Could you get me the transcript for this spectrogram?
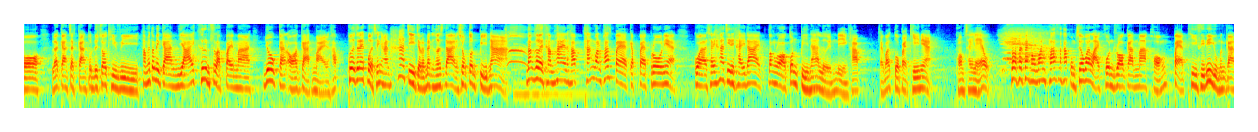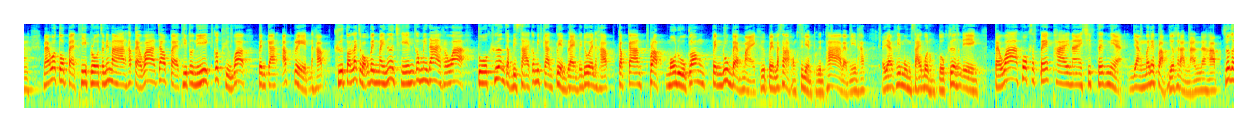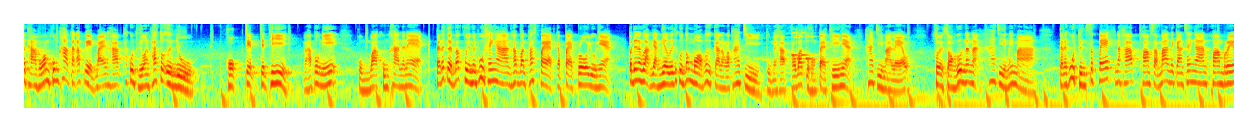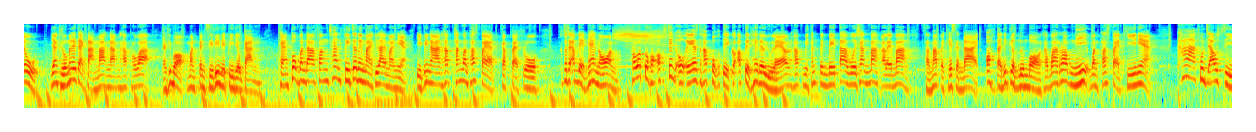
และการจัดการตัวดิจิทัลทีวีทำให้ต้องมีการย้ายคลื่นสลับไปมาโยกการออกอากาศใหม่นะครับเพื่อจะได้เปิดใช้งาน 5G 700 MHz ได้ในช่วงต้นปีหน้า นั่นก็เลยทำให้นะครับทั้ง OnePlus 8กับ 8 Pro เนี่ยกว่าใช้ 5G ในไทยได้ต้องรอต้นปีหน้าเลยนั่นเองครับแต่ว่าตัว 8T เนี่ย พร้อมใช้แล้วสำหรับแฟนๆของ OnePlus นะครับผมเชื่อว่าหลายคนรอการมาของ 8T Series อยู่เหมือนกัน แม้ว่าตัว 8T Pro จะไม่มานะครับแต่ว่าเจ้า 8T ตัวนี้ก็ถือว่าเป็นการอัปเกรดนะครับ คือตอนแรกจะบอกว่าเป็น minor change ก็ไม่ได้ เพราะว่าตัวเครื่องกับดีไซน์ก็มีการเปลี่ยนแปลงไปด้วยนะครับ กับการปรับโมดูลกล้องเป็นรูปแบบใหม่ คือเป็นลักษณะของสี่เหลี่ยมผืนผ้าแบบนี้นะครับระยะที่มุมซ้ายบนของตัวเครื่องนั่นเอง แต่ว่าพวกสเปคภายในชิปเซตเนี่ยยังไม่ได้ปรับเยอะขนาดนั้นนะครับถ้าเกิดถามผมว่ามันคุ้มค่าการอัปเกรดไหมนะครับ ถ้าคุณถือวันพลัสตัวอื่นอยู่ 6 7 7ทีนะครับพวกนี้ผมว่าคุ้มค่าแน่ๆแต่ถ้าเกิดว่าคุณยังเป็นผู้ใช้งานครับ OnePlus 8กับ 8 Pro อยู่เนี่ยประเด็นหลักๆอย่างเดียวเลยที่คุณต้องมองก็คือการรองรับ 5G ถูกไหมครับ เพราะว่าตัวของ 8T เนี่ย 5G มาแล้ว ส่วนอีก2รุ่นนั้นน่ะ 5G ยังไม่มา แต่ถ้าพูดถึงสเปคนะครับความสามารถในการใช้งานความเร็ว ยังถือว่าไม่ได้แตกต่างมากนักนะครับ เพราะว่าอย่างที่บอกมันเป็นซีรีส์ในปีเดียวกันแถมพวกบรรดาฟังก์ชันฟีเจอร์ใหม่ๆที่ได้มาเนี่ย อีกไม่นานครับ ทั้ง OnePlus 8 กับ 8 Pro ก็จะได้อัปเดตแน่นอน เพราะว่าตัวของ Oxygen OS นะครับ ปกติก็อัปเดตให้เร็วอยู่แล้วนะครับ มีทั้งเป็นเบต้าเวอร์ชันบ้างอะไรบ้าง สามารถไปเทสกันได้อ๋อแต่นี่เกือบลืมบอกครับว่ารอบนี้ OnePlus 8T เนี่ย ถ้าคุณจะเอาสี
